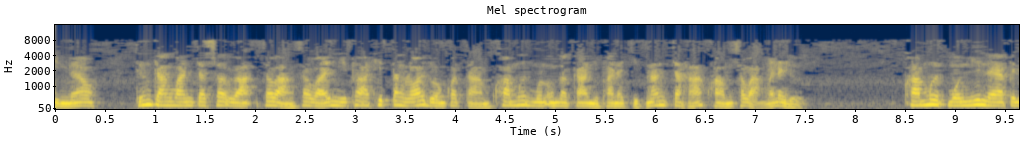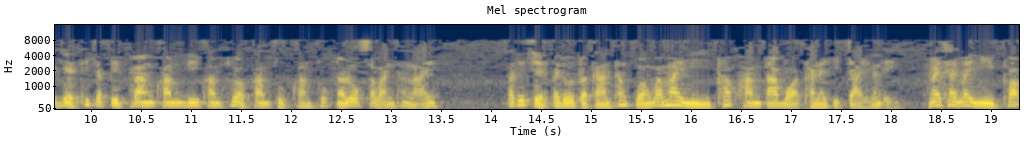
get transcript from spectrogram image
ริง ๆ แล้ว ถึงกลางวันจะสว่างสว่างสวัยมีพระอาทิตย์ตั้งร้อยดวงก็ตาม ความมืดมนอนตการอยู่ภายในจิตนั้นจะหาความสว่างไม่ได้เลย ความมืดมนนี้แหละเป็นเหตุที่จะปิดบังความดีความชั่วความสุขความทุกข์นรกสวรรค์ทั้งหลายปฏิเสธไปโดยประการทั้งปวงว่าไม่มีเพราะความตาบอดภายในจิตใจนั่นเอง ไม่ใช่ไม่มีเพราะ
